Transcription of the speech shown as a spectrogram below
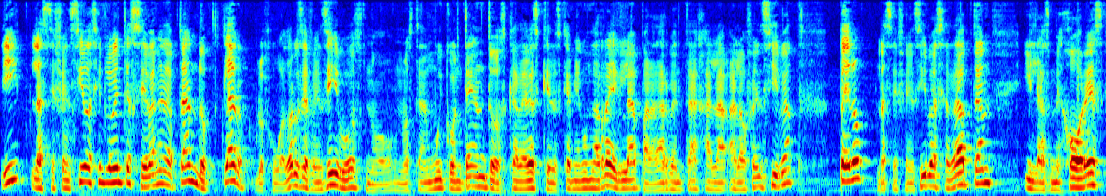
y las defensivas simplemente se van adaptando. Claro, los jugadores defensivos no, no están muy contentos cada vez que les cambian una regla para dar ventaja a la, ofensiva, pero las defensivas se adaptan y las mejores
